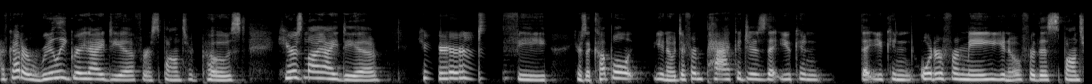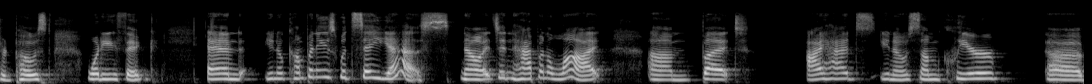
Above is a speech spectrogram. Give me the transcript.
I've got a really great idea for a sponsored post. Here's my idea. Here's the fee. Here's a couple, you know, different packages that you can that you can order from me, you know, for this sponsored post. What do you think? And, you know, companies would say yes. Now, it didn't happen a lot, um, but I had, you know, some clear uh,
